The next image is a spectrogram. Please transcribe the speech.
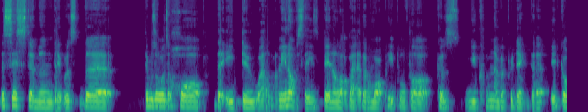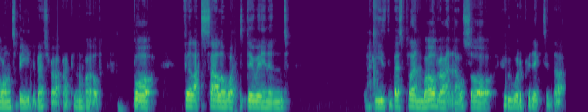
the system, and it was the there was always a hope that he'd do well. I mean, obviously, he's been a lot better than what people thought because you could never predict that he'd go on to be the best right back in the world. But I feel like Salah, what he's doing, and he's the best player in the world right now. So who would have predicted that?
